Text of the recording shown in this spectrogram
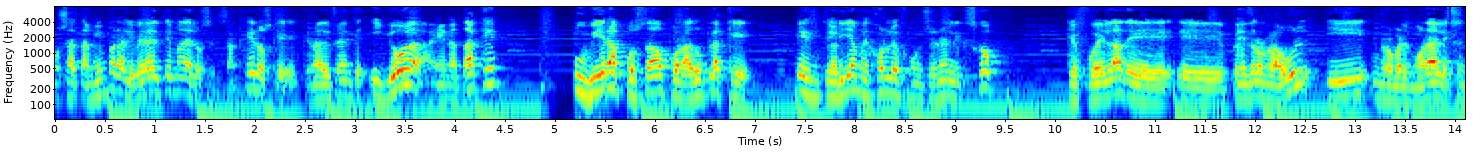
O sea, también para liberar el tema de los extranjeros, que, que no era diferente. Y yo en ataque hubiera apostado por la dupla que en teoría mejor le funcionó en el Cup, que fue la de eh, Pedro Raúl y Robert Morales.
